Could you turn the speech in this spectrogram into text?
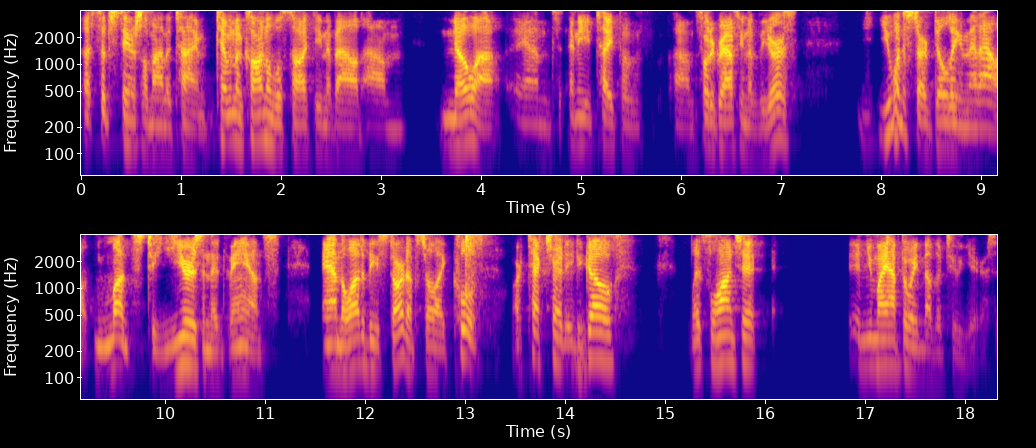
a substantial amount of time. Kevin O'Connell was talking about um, NOAA and any type of um, photographing of the Earth, you want to start building that out months to years in advance. And a lot of these startups are like, cool, our tech's ready to go. Let's launch it. And you might have to wait another two years.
